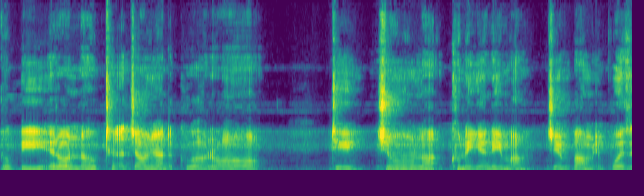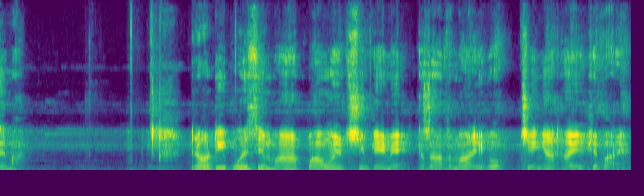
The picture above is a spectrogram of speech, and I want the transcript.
ဟုတ်ပြီအဲ့တော့နောက်ထပ်အကြောင်းအရာတစ်ခုကတော့ဒီဂျွန်လ9ရက်နေ့မှာကျင်းပမယ့်ပွဲစဉ်ပါ အဲ့တော့ဒီပွဲစဉ်မှာပါဝင်ရှင်ပြိုင်မဲ့ကစားသမားတွေကိုကြီးညာထားရဖြစ်ပါတယ်။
